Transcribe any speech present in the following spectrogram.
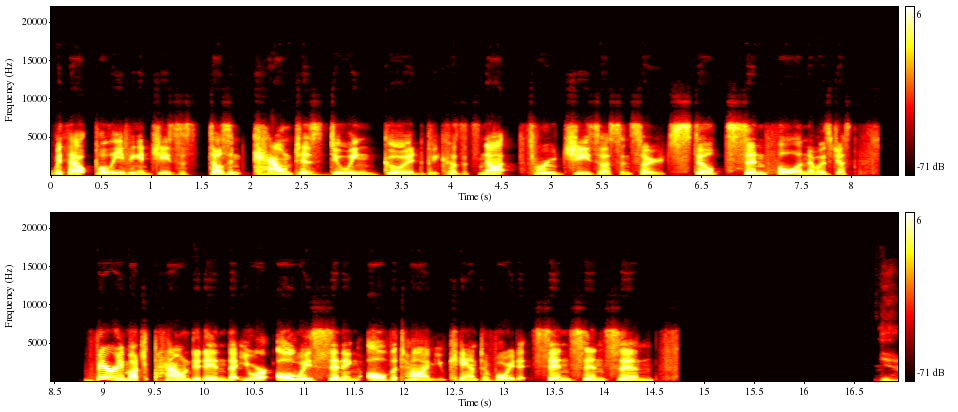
without believing in Jesus doesn't count as doing good because it's not through Jesus, and so you're still sinful. And it was just very much pounded in that you are always sinning all the time. You can't avoid it. Sin, sin, sin. yeah.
